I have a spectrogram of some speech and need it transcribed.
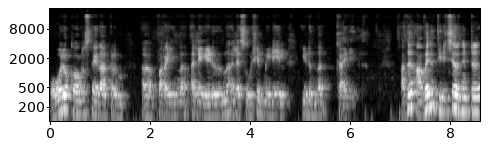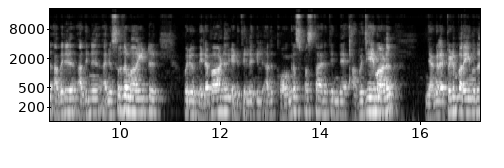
ഓരോ കോൺഗ്രസ് നേതാക്കളും പറയുന്ന അല്ലെ എഴുതുന്ന അല്ലെ സോഷ്യൽ മീഡിയയിൽ ഇടുന്ന കാര്യങ്ങൾ. അത് അവർ തിരിച്ചറിഞ്ഞിട്ട് അവർ അതിന് അനുസൃതമായിട്ട് ഒരു നിലപാട് എടുത്തില്ലെങ്കിൽ അത് കോൺഗ്രസ് പ്രസ്ഥാനത്തിന്റെ അപജയമാണ്. ഞങ്ങൾ എപ്പോഴും പറയുന്നത്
